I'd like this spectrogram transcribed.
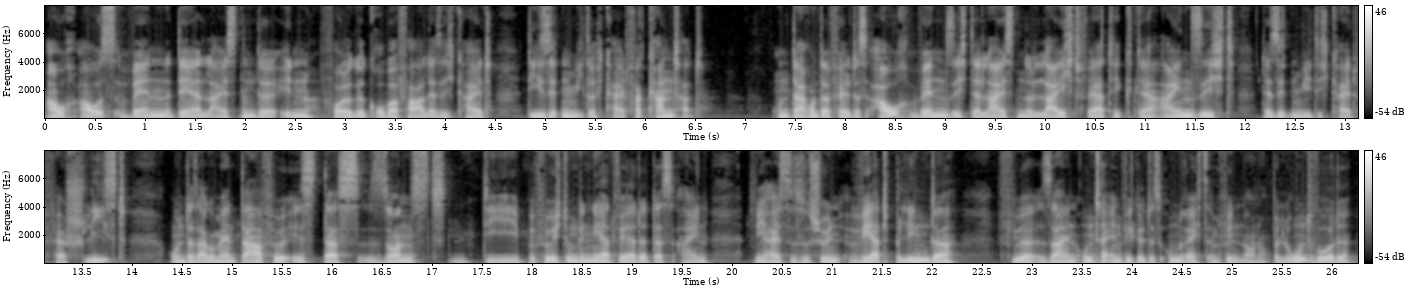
auch aus, wenn der Leistende in Folge grober Fahrlässigkeit die Sittenwidrigkeit verkannt hat. Und darunter fällt es auch, wenn sich der Leistende leichtfertig der Einsicht der Sittenwidrigkeit verschließt Und das Argument dafür ist, dass sonst die Befürchtung genährt werde, dass ein, wie heißt es so schön, Wertblinder für sein unterentwickeltes Unrechtsempfinden auch noch belohnt wurde,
